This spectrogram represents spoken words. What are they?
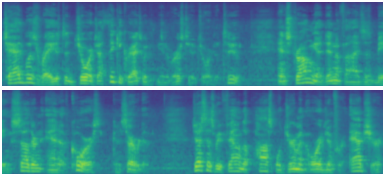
Chad was raised in Georgia. I think he graduated from the University of Georgia too, and strongly identifies as being Southern and, of course, conservative. Just as we found a possible German origin for Absher,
